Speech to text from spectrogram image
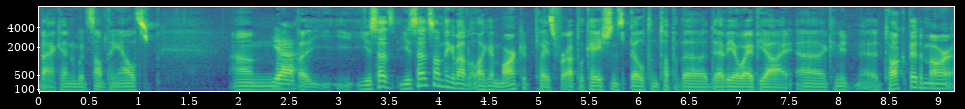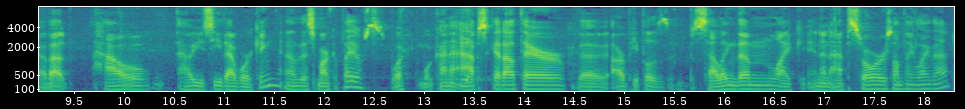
backend with something else. Um, yeah. But you said you said something about like a marketplace for applications built on top of the Deveo API. Uh, can you uh, talk a bit more about how how you see that working? Uh, this marketplace. What what kind of yeah. apps get out there? are people selling them like in an app store or something like that?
